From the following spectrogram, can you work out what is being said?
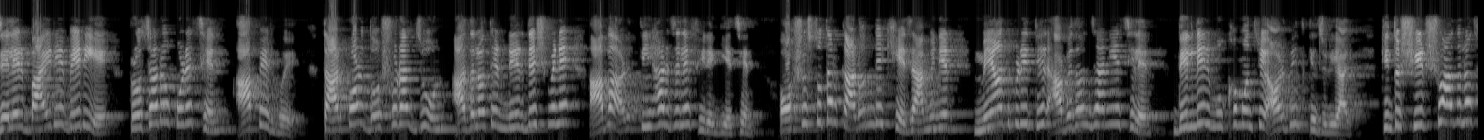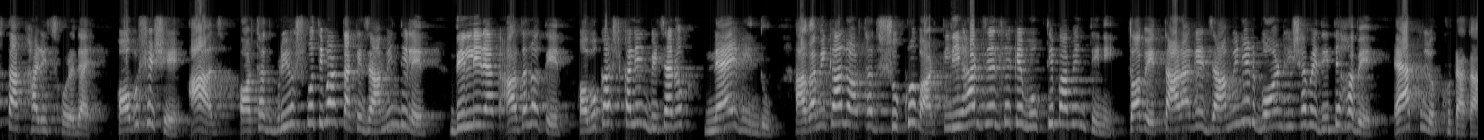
জেলের বাইরে বেরিয়ে প্রচারও করেছেন আপের হয়ে। তারপর দোসরা জুন আদালতের নির্দেশ মেনে আবার তিহার জেলে ফিরে গিয়েছেন। অসুস্থতার কারণ দেখিয়ে জামিনের মেয়াদ বৃদ্ধির আবেদন জানিয়েছিলেন দিল্লির মুখ্যমন্ত্রী অরবিন্দ কেজরিওয়াল। কিন্তু শীর্ষ আদালত তা খারিজ করে দেয়। অবশেষে আজ, অর্থাৎ বৃহস্পতিবার, তাকে জামিন দিলেন দিল্লির এক আদালতের অবকাশকালীন বিচারক ন্যায় বিন্দু আগামীকাল, অর্থাৎ শুক্রবার, তিহার জেল থেকে মুক্তি পাবেন তিনি। তবে তার আগে জামিনের বন্ড হিসাবে দিতে হবে এক লক্ষ টাকা।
